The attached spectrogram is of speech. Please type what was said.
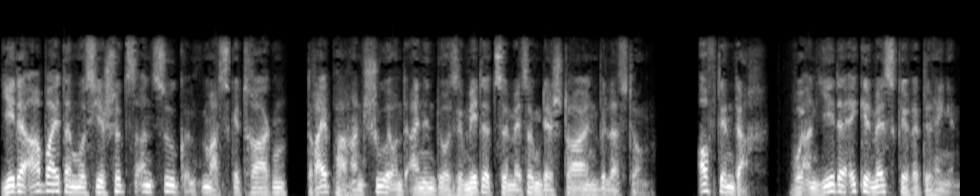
Jeder Arbeiter muss hier Schutzanzug und Maske tragen, drei Paar Handschuhe und einen Dosimeter zur Messung der Strahlenbelastung. Auf dem Dach, wo an jeder Ecke Messgeräte hängen,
